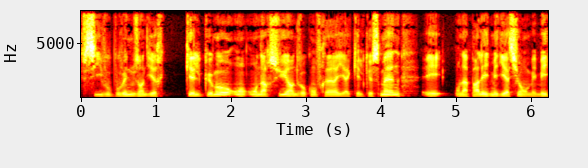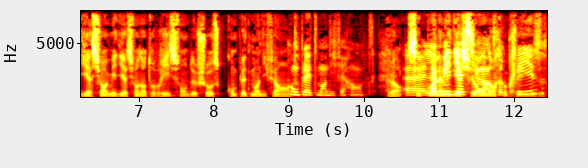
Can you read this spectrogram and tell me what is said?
Si vous pouvez nous en dire quelques mots. On, a reçu un de vos confrères il y a quelques semaines et on a parlé de médiation, mais médiation et médiation d'entreprise sont deux choses complètement différentes. Complètement différentes. Alors, c'est quoi la, médiation, d'entreprise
